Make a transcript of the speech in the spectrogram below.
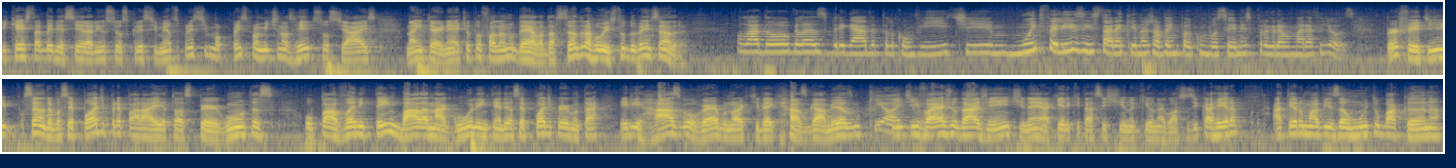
e quer estabelecer ali os seus crescimentos, principalmente nas redes sociais, na internet. Eu estou falando dela, da Sandra Ruiz. Tudo bem, Sandra? Olá, Douglas. Obrigada pelo convite. Muito feliz em estar aqui na Jovem Pan com você nesse programa maravilhoso. Perfeito. E, Sandra, você pode preparar aí as suas perguntas. O Pavani tem bala na agulha, entendeu? Você pode perguntar, ele rasga o verbo na hora que tiver que rasgar mesmo. Que ótimo. E, e vai ajudar a gente, né, aquele que está assistindo aqui o Negócios de Carreira, a ter uma visão muito bacana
